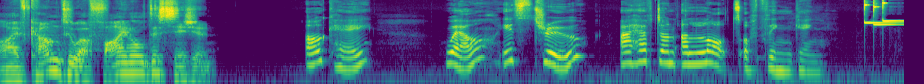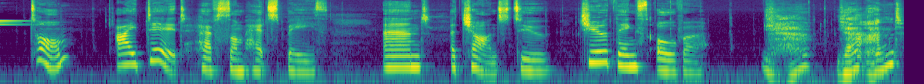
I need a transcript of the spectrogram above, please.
I've come to a final decision. Okay. Well, it's true. I have done a lot of thinking. Tom, I did have some headspace and a chance to chew things over. Yeah, yeah, and?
